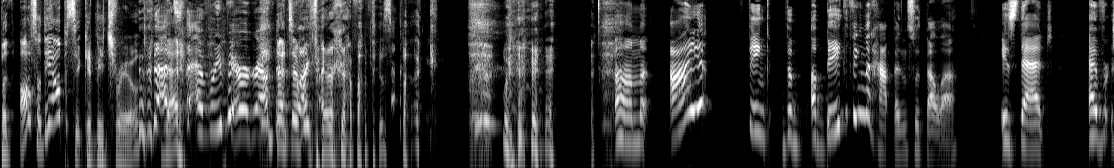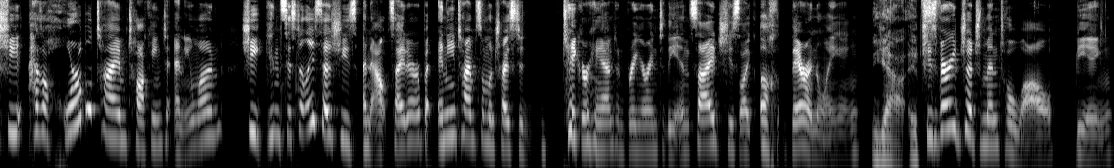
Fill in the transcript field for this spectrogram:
"But also the opposite could be true." That's That- every paragraph. that's every paragraph of this book. Um, I think the a big thing that happens with Bella is that ever she has a horrible time talking to anyone. She consistently says she's an outsider, but anytime someone tries to take her hand and bring her into the inside, she's like, "Ugh, they're annoying." yeah, She's very judgmental while being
